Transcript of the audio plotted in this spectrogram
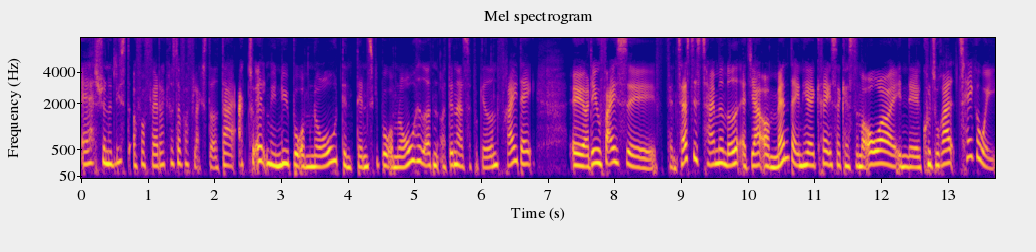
af journalist og forfatter Christoffer Flakstad, der er aktuel med en ny bog om Norge. Den danske bog om Norge hedder den, og den er altså på gaden fra i dag. Øh, og det er jo faktisk øh, fantastisk timet med, at jeg om mandagen her i Kreds har kastet mig over en øh, kulturel takeaway.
